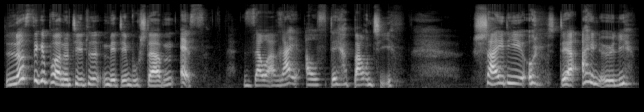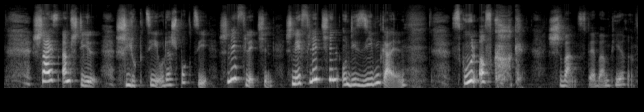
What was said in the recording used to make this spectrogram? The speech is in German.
Lustige Pornotitel mit dem Buchstaben S. Sauerei auf der Bounty. Scheidi und der Einöli. Scheiß am Stiel. Schluckt sie oder spuckt sie? Schneeflittchen. Schneeflittchen und die sieben Gallen. School of Cock. Schwanz der Vampire.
